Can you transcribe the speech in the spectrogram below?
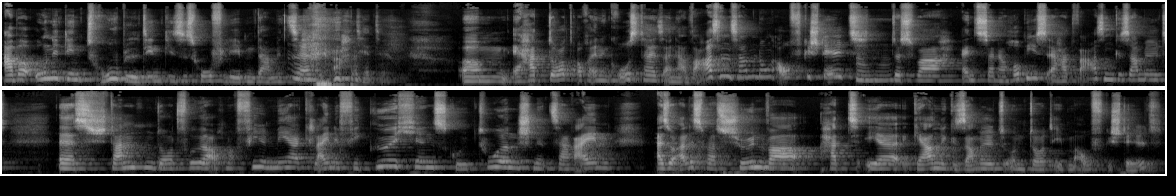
aber ohne den Trubel, den dieses Hofleben damit sich gebracht hätte. Ähm, er hat dort auch einen Großteil seiner Vasensammlung aufgestellt. Das war eins seiner Hobbys. Er hat Vasen gesammelt. Es standen dort früher auch noch viel mehr kleine Figürchen, Skulpturen, Schnitzereien. Also alles, was schön war, hat er gerne gesammelt und dort eben aufgestellt.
